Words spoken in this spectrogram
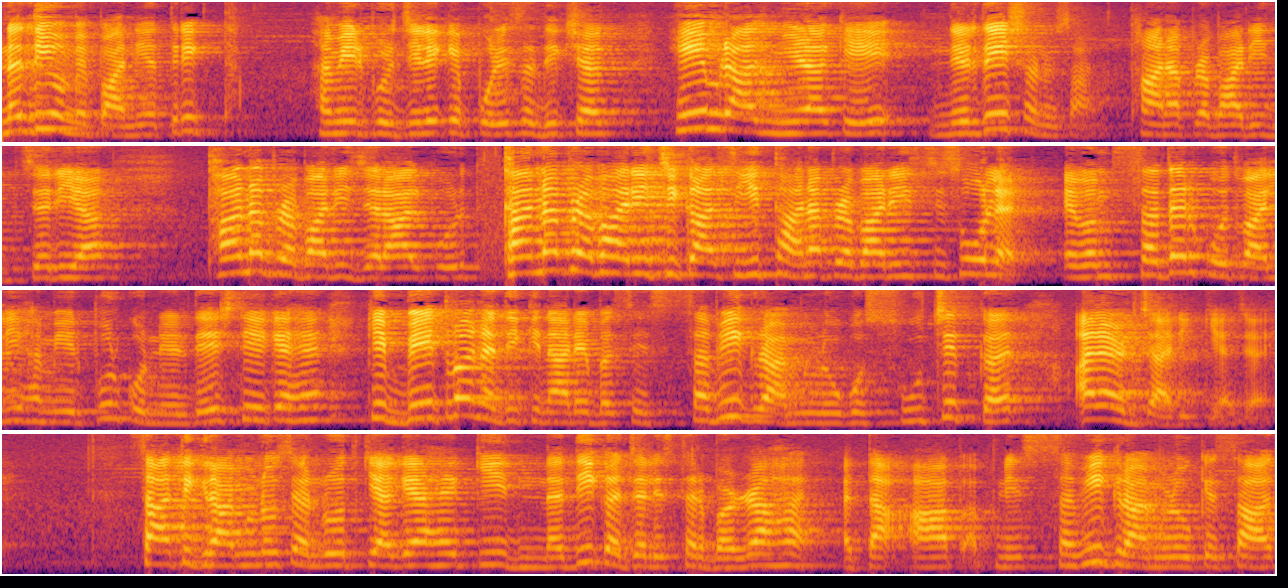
नदियों में पानी अतिरिक्त था। हमीरपुर ज़िले के पुलिस अधीक्षक हेमराज मीणा के निर्देश अनुसार थाना प्रभारी ज़रिया थाना प्रभारी जलालपुर, थाना प्रभारी चिकासी, थाना प्रभारी सिसोलर एवं सदर कोतवाली हमीरपुर को निर्देश दिए गए हैं कि बेतवा नदी किनारे बसे सभी ग्रामीणों को सूचित कर अलर्ट जारी किया जाए साथ ही ग्रामीणों से अनुरोध किया गया है कि नदी का जल स्तर बढ़ रहा है, अतः आप अपने सभी ग्रामीणों के साथ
